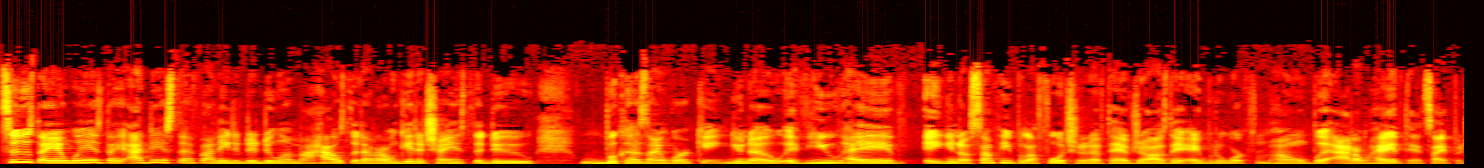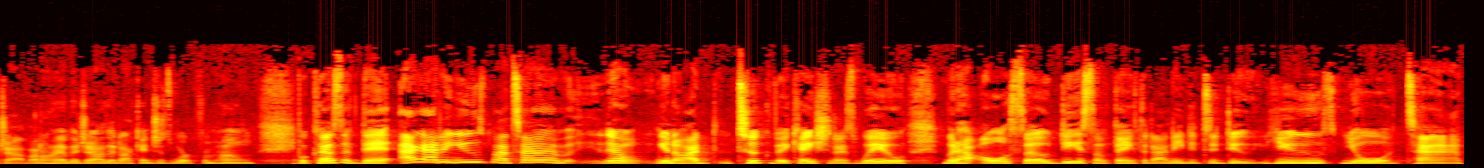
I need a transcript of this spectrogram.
Tuesday and Wednesday, I did stuff I needed to do in my house that I don't get a chance to do because I'm working. You know, if you have eh, you know, some people are fortunate enough to have jobs they're able to work from home, but I don't have that type of job. I don't have a job that I can just work from home. Because of that, I got to use my time. You know, you know, I took vacation as well, but I also did some things that I needed to do. Use your time.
